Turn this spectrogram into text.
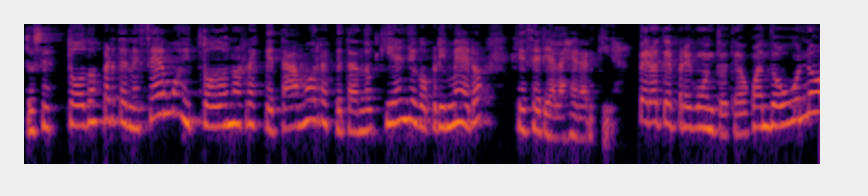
Entonces todos pertenecemos y todos nos respetamos respetando quién llegó primero, que sería la jerarquía. Pero te pregunto, Teo, cuando uno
